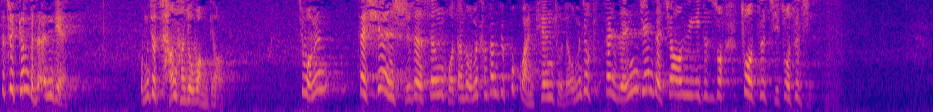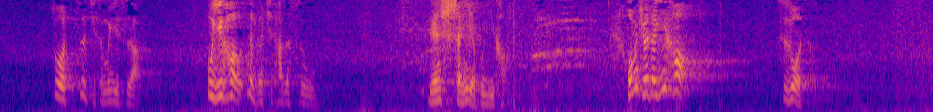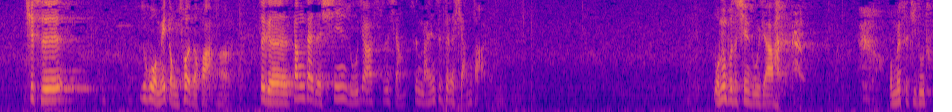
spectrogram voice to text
这最根本的恩典，我们就常常就忘掉了。就我们在现实的生活当中，我们常常就不管天主的，我们就在人间的教育一直是说做自己，做自己，做自己什么意思啊？不依靠任何其他的事物，连神也不依靠。我们觉得依靠。是弱者。其实，如果我没懂错的话啊，这个当代的新儒家思想是蛮是这个想法的。我们不是新儒家，我们是基督徒，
